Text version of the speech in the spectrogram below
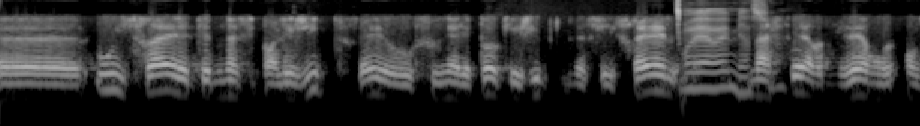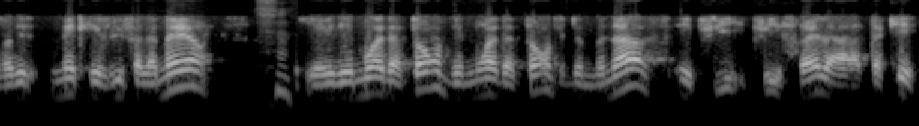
euh, où Israël était menacé par l'Égypte. Vous savez, vous vous souvenez à l'époque, l'Égypte menaçait Israël. Oui, oui, bien Nasser disait on, on, va mettre les Juifs à la mer. Hum. Il y avait des mois d'attente, des mois d'attente et de menaces, et puis, puis Israël a attaqué.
